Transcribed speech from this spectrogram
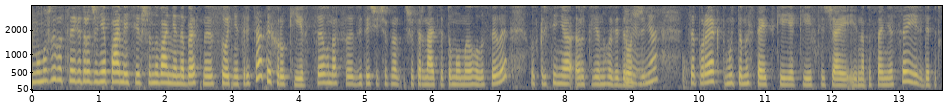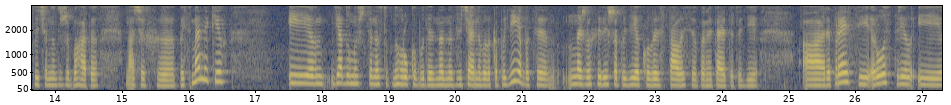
ну, можливо, це відродження пам'яті вшанування Небесної Сотні 30-х років. Це у нас у 2014-му ми оголосили Воскресіння розстріляного відродження. Це проект мультимистецький, який включає і написання есеїв, де підключено дуже багато наших е, письменників. І я думаю, що це наступного року буде надзвичайно велика подія, бо це найжахливіша подія, коли сталося, ви пам'ятаєте, тоді репресії, розстріл. І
